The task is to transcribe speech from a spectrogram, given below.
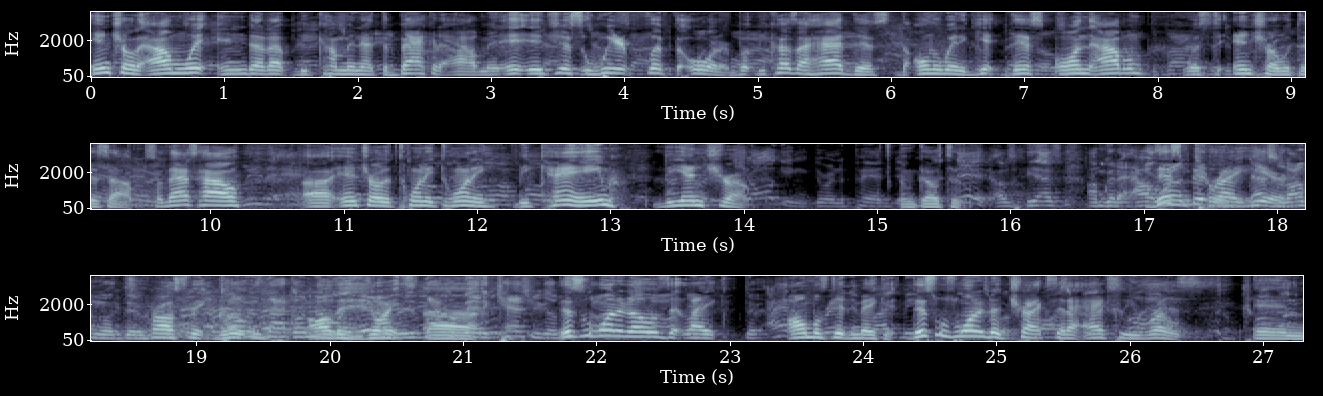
intro the album with ended up becoming at the back of the album. It, it just weird flipped the order. But because I had this, the only way to get this on the album was to intro with this album. So that's how uh, intro to 2020 became the intro. Let me go to I'm gonna this bit right here. That's what I'm gonna do. CrossFit gluten, all these joints. Uh, this is one of those that like almost didn't make it. This was one of the tracks that I actually wrote in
